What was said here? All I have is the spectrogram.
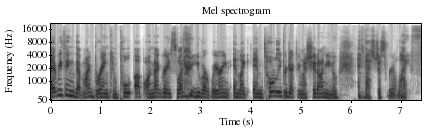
everything that my brain can pull up on that gray sweater you are wearing and like am totally projecting my shit on you. And that's just real life.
